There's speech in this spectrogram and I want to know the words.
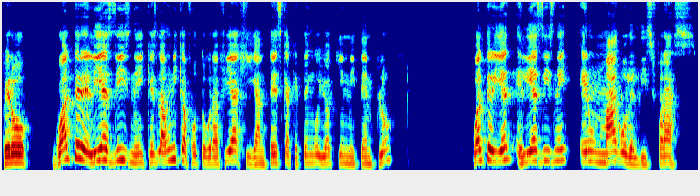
Pero Walter Elías Disney, que es la única fotografía gigantesca que tengo yo aquí en mi templo, Walter Elías Disney era un mago del disfraz.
